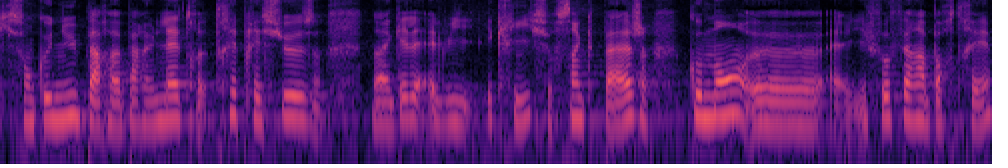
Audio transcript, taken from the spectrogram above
qui sont connus par, par une lettre très précieuse dans laquelle elle lui écrit sur cinq pages comment il faut faire un portrait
